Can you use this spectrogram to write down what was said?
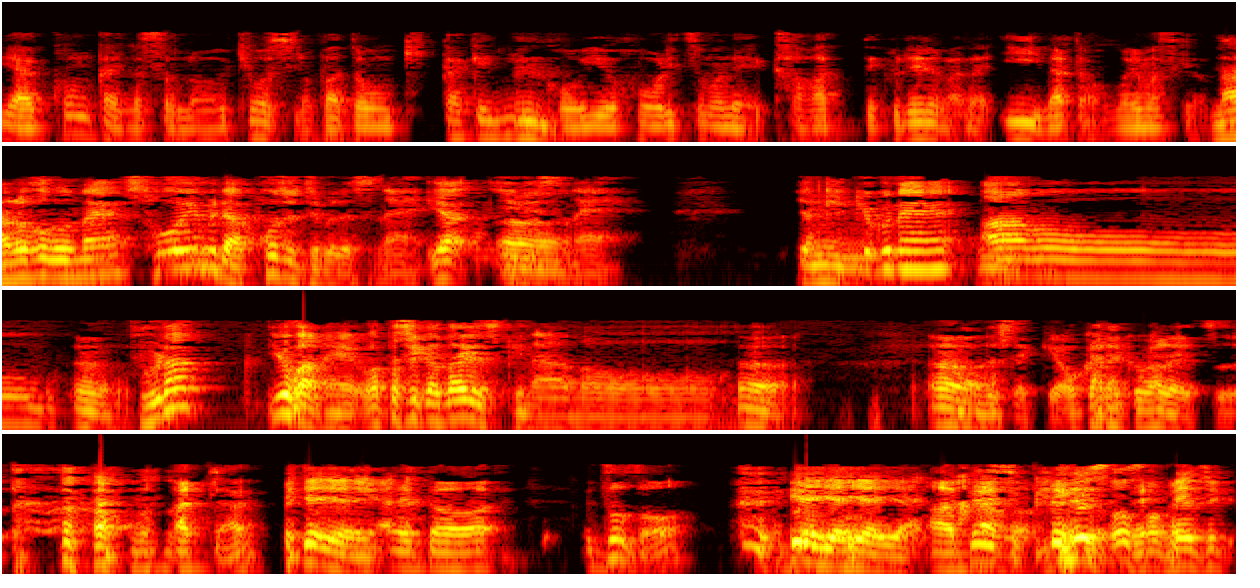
いや、今回のその教師のバトンをきっかけうんに、こういう法律もね、変わってくれればね、いいなとは思いますけど、なるほどね。そういう意味ではポジティブですね。いや、いいですね。いや、うん結局ね、うんあのー、うん。ブラック、要はね、私が大好きな、あのー、うん。うん。何でしたっけ？お金配るやつ。あっちゃん？いやいやいや。えっと、ゾゾいやいやいやいや。あベーシックそうそう、ベーシック。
